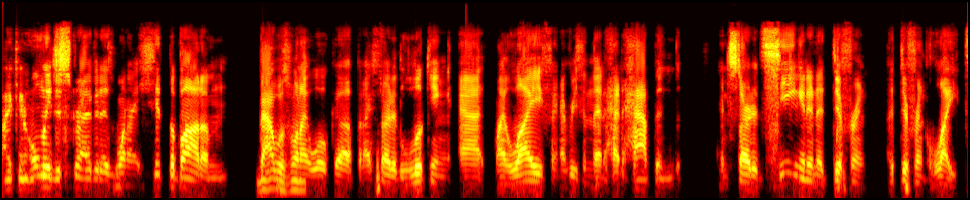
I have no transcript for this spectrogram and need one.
I can only describe it as when I hit the bottom. That was when I woke up and I started looking at my life and everything that had happened, and started seeing it in a different a different light.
